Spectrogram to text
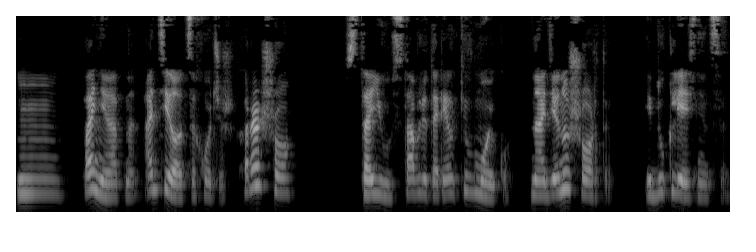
Ммм, понятно. Отделаться хочешь? Хорошо. Встаю, ставлю тарелки в мойку, надену шорты. Иду к лестнице.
